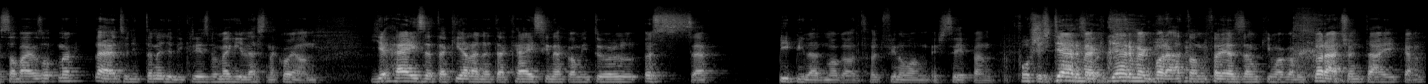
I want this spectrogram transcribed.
szabályozottnak. Lehet, hogy itt a negyedik részben megint lesznek olyan helyzetek, jelenetek, helyszínek, amitől össze pipiled magad, hogy finoman és szépen. és gyermek, gyermekbarátan fejezzem ki magam itt karácsony tájékán.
